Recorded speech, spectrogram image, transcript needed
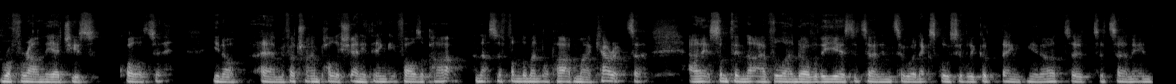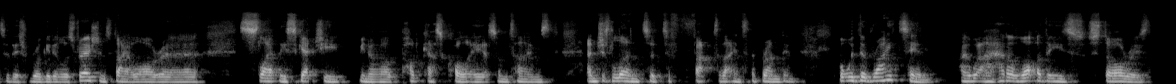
rough around the edges quality you know, um, if I try and polish anything, it falls apart. And that's a fundamental part of my character. And it's something that I've learned over the years to turn into an exclusively good thing, you know, to, to turn it into this rugged illustration style or a slightly sketchy, you know, podcast quality at sometimes, and just learn to, to factor that into the branding. But with the writing, I, I had a lot of these stories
